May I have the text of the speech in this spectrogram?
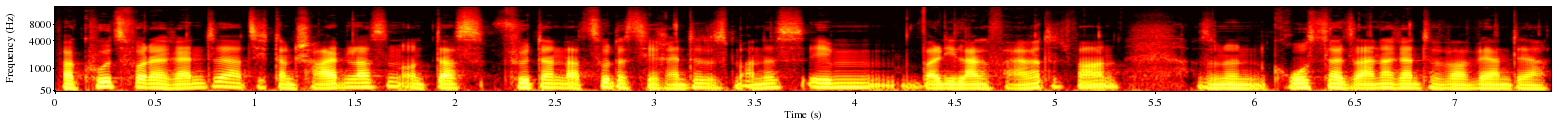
war kurz vor der Rente, hat sich dann scheiden lassen und das führt dann dazu, dass die Rente des Mannes eben, weil die lange verheiratet waren, also ein Großteil seiner Rente war während der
